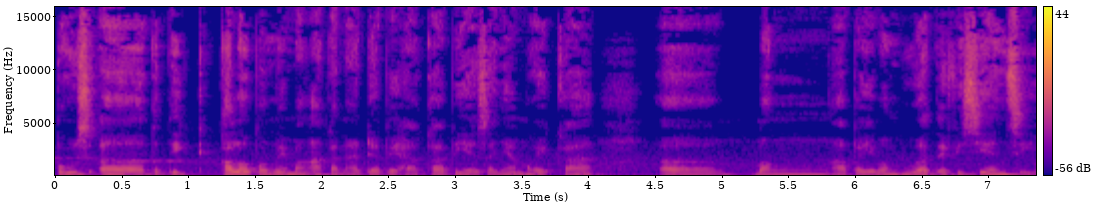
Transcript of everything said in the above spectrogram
Perus, uh, ketik kalaupun memang akan ada PHK biasanya mereka uh, meng, apa ya membuat efisiensi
